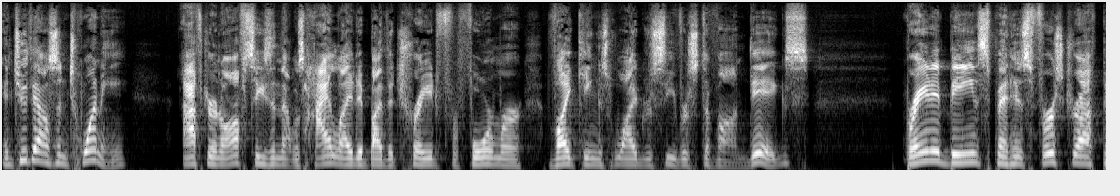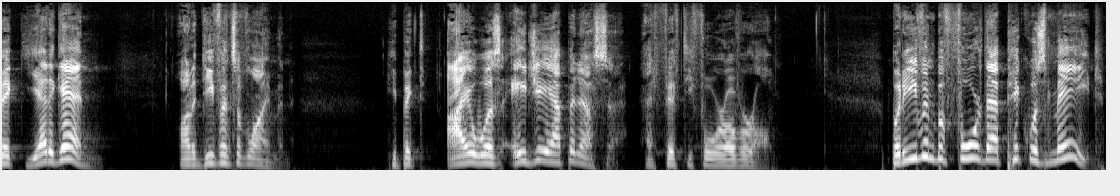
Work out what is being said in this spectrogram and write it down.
In 2020, after an offseason that was highlighted by the trade for former Vikings wide receiver Stefon Diggs, Brandon Beane spent his first draft pick yet again on a defensive lineman. He picked Iowa's AJ Epenesa at 54 overall. But even before that pick was made,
